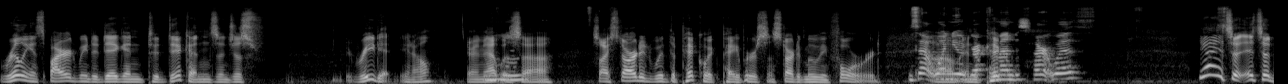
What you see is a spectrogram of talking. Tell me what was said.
really inspired me to dig into Dickens and just read it, you know. And that was Mm-hmm. uh, so I started with the Pickwick Papers and started moving forward. Is that one Um, you would and the pic- recommend to start with? Yeah, it's a it's a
